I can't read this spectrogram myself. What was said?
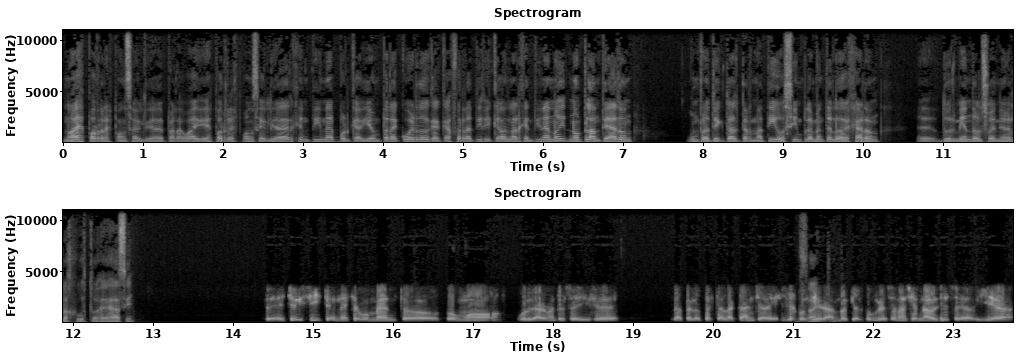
no es por responsabilidad de Paraguay, es por responsabilidad de Argentina porque había un preacuerdo que acá fue ratificado en la Argentina no, y no plantearon un proyecto alternativo, simplemente lo dejaron durmiendo el sueño de los justos. ¿Es así? De hecho, existe en este momento, como vulgarmente se dice, la pelota está en la cancha de ellos, considerando que el Congreso Nacional ya se había,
